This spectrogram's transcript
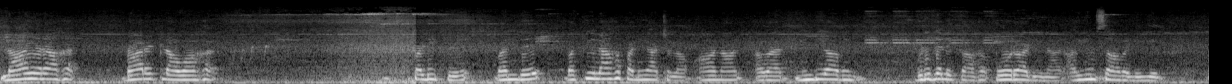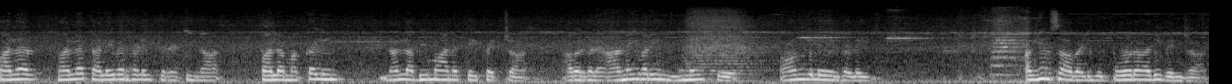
லாயராக பாரத் லாவாக படித்து வந்து வக்கீலாக பணியாற்றலாம். ஆனால் அவர் இந்தியாவின் விடுதலைக்காக போராடினார். அகிம்சா வழியில் பலர் பல தலைவர்களை திரட்டினார். பல மக்களின் நல்ல அபிமானத்தை பெற்றார். அவர்களை அனைவரையும் இணைத்து ஆங்கிலேயர்களை அகிம்சா வழியில் போராடி வென்றார்.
